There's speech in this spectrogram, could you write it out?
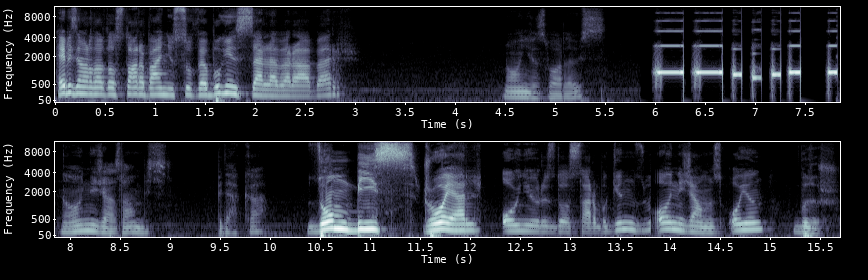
Hepinize merhaba dostlar ben Yusuf ve bugün sizlerle beraber Ne oynayacağız bu arada biz? Ne oynayacağız lan biz? Bir dakika Zombies Royal oynuyoruz dostlar bugün oynayacağımız oyun budur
